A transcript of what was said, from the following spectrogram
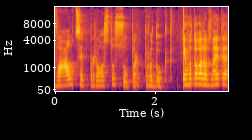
Вау, це просто супер продукт. Я готова там, знаєте,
